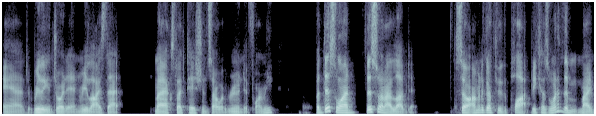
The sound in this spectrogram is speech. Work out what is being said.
and really enjoyed it and realized that my expectations are what ruined it for me. But this one, this one I loved it. So I'm gonna go through the plot because one of the my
